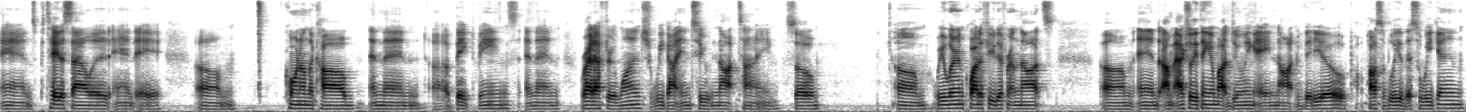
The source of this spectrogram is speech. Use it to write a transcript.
and potato salad and a um, corn on the cob, and then uh, baked beans, and then right after lunch, we got into knot tying. So um, we learned quite a few different knots. Um, and I'm actually thinking about doing a knot video possibly this weekend.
